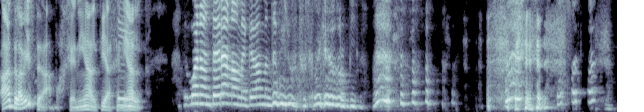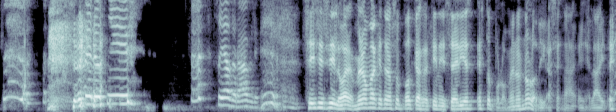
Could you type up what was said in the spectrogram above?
Ah, ¿te la viste? Ah, pues genial, tía, Sí. Bueno, entera no, me quedan 20 minutos que me quedo dormida. Pero sí. Soy adorable. sí, sí, sí, lo bueno, menos mal que tenemos un podcast de cine y series. Esto por lo menos no lo digas en, en el aire.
